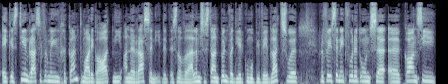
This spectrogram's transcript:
Ek is teen rassevermenging gekant, maar ek haat nie ander rasse nie. Dit is nou Willem se standpunt wat deurkom op die webblad. So professor net voordat ons 'n uh, eh, uh, kansie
